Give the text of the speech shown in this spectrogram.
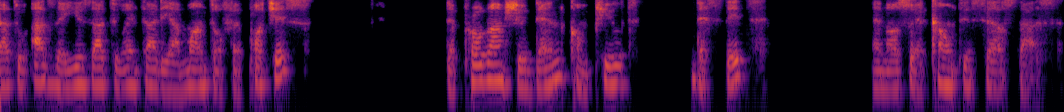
that will ask the user to enter the amount of a purchase. The program should then compute the state and also accounting sales tax.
